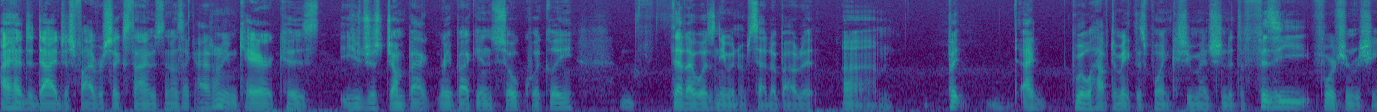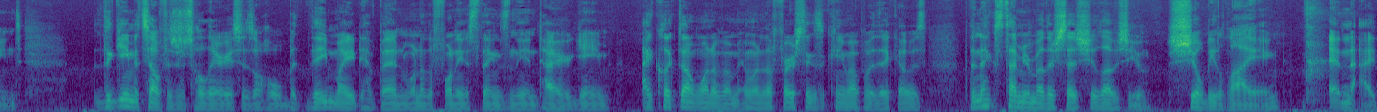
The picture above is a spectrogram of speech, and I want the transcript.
I had to die just five or six times, and I was like, I don't even care because you just jump back right back in so quickly that I wasn't even upset about it. Um, but I will have to make this point because you mentioned it: the fizzy fortune machines. The game itself is just hilarious as a whole, but they might have been one of the funniest things in the entire game. I clicked on one of them, and one of the first things that came up with it goes, "The next time your mother says she loves you, she'll be lying." And I,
